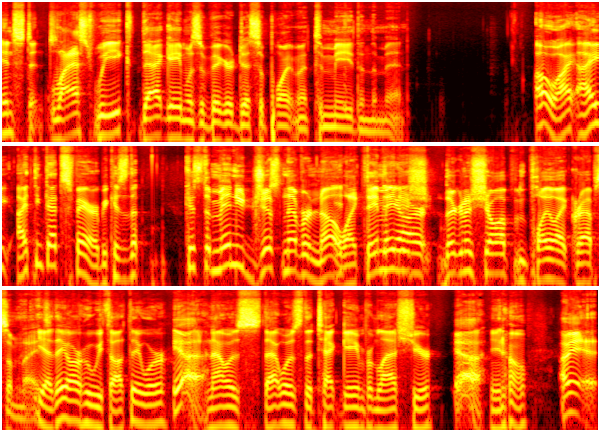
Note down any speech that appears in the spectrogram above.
instant. Last week, that game was a bigger disappointment to me than the men. Oh, I, I, I think that's fair because the Because the men, you just never know. It- like they, they are- sh- they're going to show up and play like crap some nights. yeah they are who we thought they were. Yeah. and that was that was the Tech game from last year. yeah. You know, I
